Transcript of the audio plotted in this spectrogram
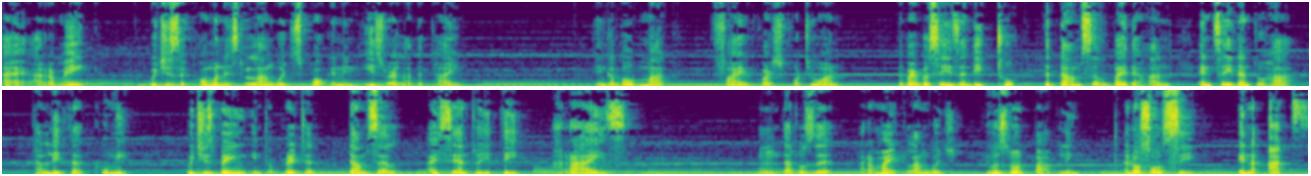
uh, Aramaic, which is the commonest language spoken in Israel at the time. Think about Mark 5, verse 41. The Bible says, And he took the damsel by the hand and said unto her, Talitha cumi, which is being interpreted, Damsel, I say unto thee, arise. Hmm, that was the Aramaic language. He was not babbling. And also see in Acts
